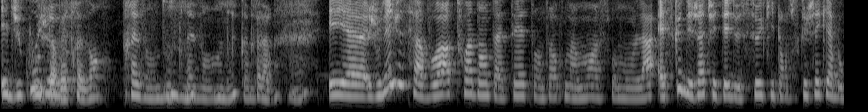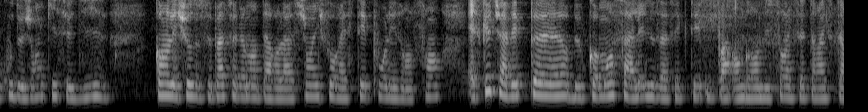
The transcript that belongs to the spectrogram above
et du coup, Oui, je. t'avais 13 ans. 13 ans, 12, 13 ans, un truc comme 13 ça. ans, ouais. Et euh, je voulais juste savoir, toi, dans ta tête, en tant que maman à ce moment-là, est-ce que déjà tu étais de ceux qui pensent, parce que je sais qu'il y a beaucoup de gens qui se disent, quand les choses ne se passent pas bien dans ta relation, il faut rester pour les enfants. Est-ce que tu avais peur de comment ça allait nous affecter ou pas en grandissant, etc. etc.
